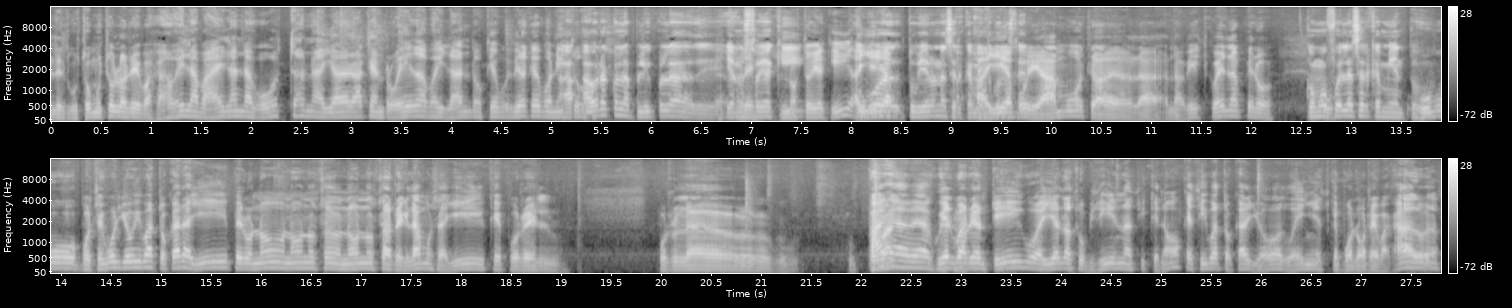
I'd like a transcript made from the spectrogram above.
les gustó mucho los rebajados y la bailan, la gustan, allá hacen rueda bailando, qué, mira qué A- bonito. ahora con la película de Ya no De estoy aquí. No estoy aquí, ¿tuvo- ahí ya- tuvieron acercamiento Ahí apoyamos a la, la vieja escuela, pero ¿Cómo fue el acercamiento? hubo, pues según yo iba a tocar allí, pero no, no, nos, no nos arreglamos allí, que por el, por la paga, ¿verdad? fui al barrio antiguo, ahí a las oficinas, y que no, que sí iba a tocar yo, dueñas, que por lo rebajado,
